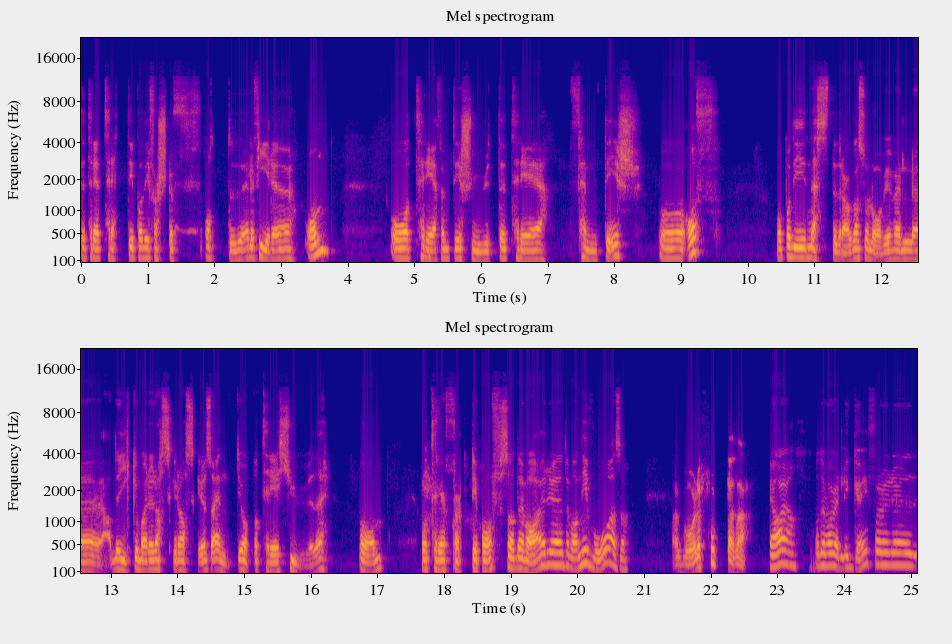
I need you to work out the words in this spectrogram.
til 3.30 på de første åtte, eller fire on. Og 3.57 til 3.30 50-ish på off. Og på de neste draga så lå vi vel eh, ja, Det gikk jo bare raskere og raskere, så endte vi opp på 3,20 der på on. Og 3,40 på off. Så det var, eh, det var, nivå, altså. Da går det fort, altså. Ja, ja. Og det var veldig gøy, for eh,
